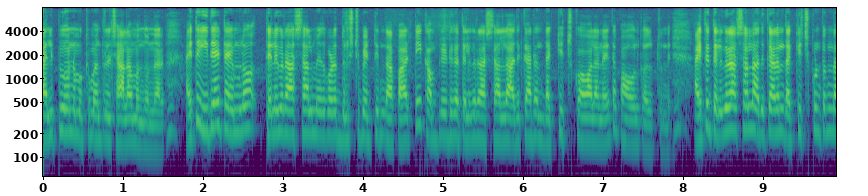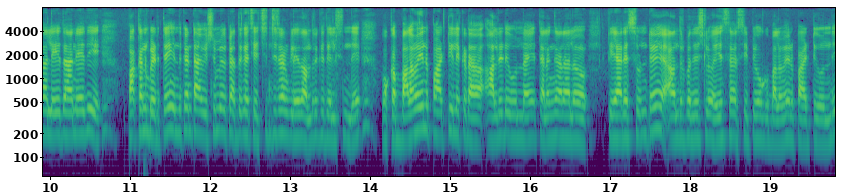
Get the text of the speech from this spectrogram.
కలిపి ఉన్న ముఖ్యమంత్రులు చాలామంది ఉన్నారు. అయితే ఇదే టైంలో తెలుగు రాష్ట్రాల మీద కూడా దృష్టి పెట్టింది ఆ పార్టీ. కంప్లీట్గా తెలుగు రాష్ట్రాల్లో అధికారం దక్కించుకోవాలని అయితే పావులు కలుగుతుంది అయితే తెలుగు రాష్ట్రాల్లో అధికారం దక్కించుకుంటుందా లేదా అనేది పక్కన పెడితే ఎందుకంటే ఆ విషయం మీద పెద్దగా చర్చించడానికి లేదు అందరికీ తెలిసిందే. ఒక బలమైన పార్టీలు ఇక్కడ ఆల్రెడీ ఉన్నాయి. తెలంగాణలో టీఆర్ఎస్ ఉంటే ఆంధ్రప్రదేశ్లో వైఎస్ఆర్సీపీ ఒక బలమైన పార్టీ ఉంది.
